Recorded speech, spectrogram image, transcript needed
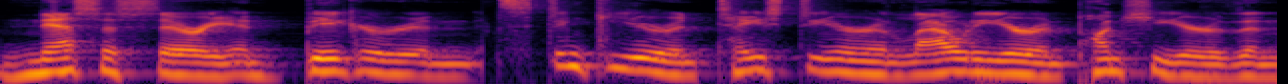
necessary and bigger and stinkier and tastier and loudier and punchier than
